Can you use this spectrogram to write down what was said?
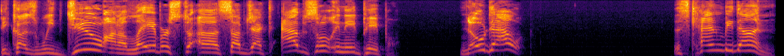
because we do, on a labor st- uh, subject, absolutely need people. No doubt. This can be done.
